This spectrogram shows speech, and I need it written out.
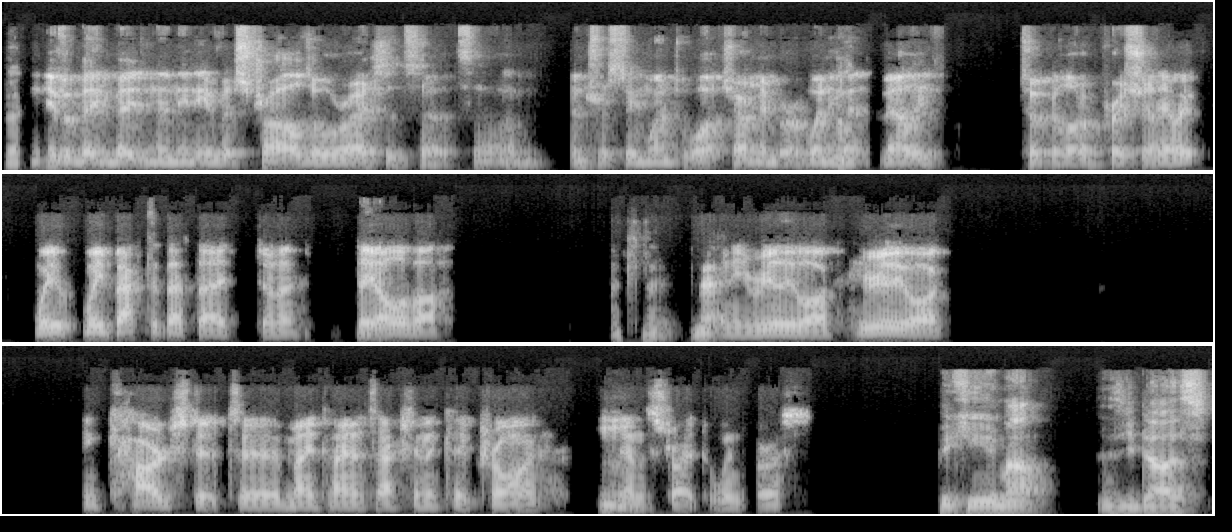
But never been beaten in any of its trials or races. So it's an um, interesting one to watch. I remember it winning at Valley. Took a lot of pressure. Yeah, we we, we backed it that day, Jono. The yeah. Oliver. Okay. And he really like he really like encouraged it to maintain its action and keep trying mm. down the straight to win for us. Picking him up as he does,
